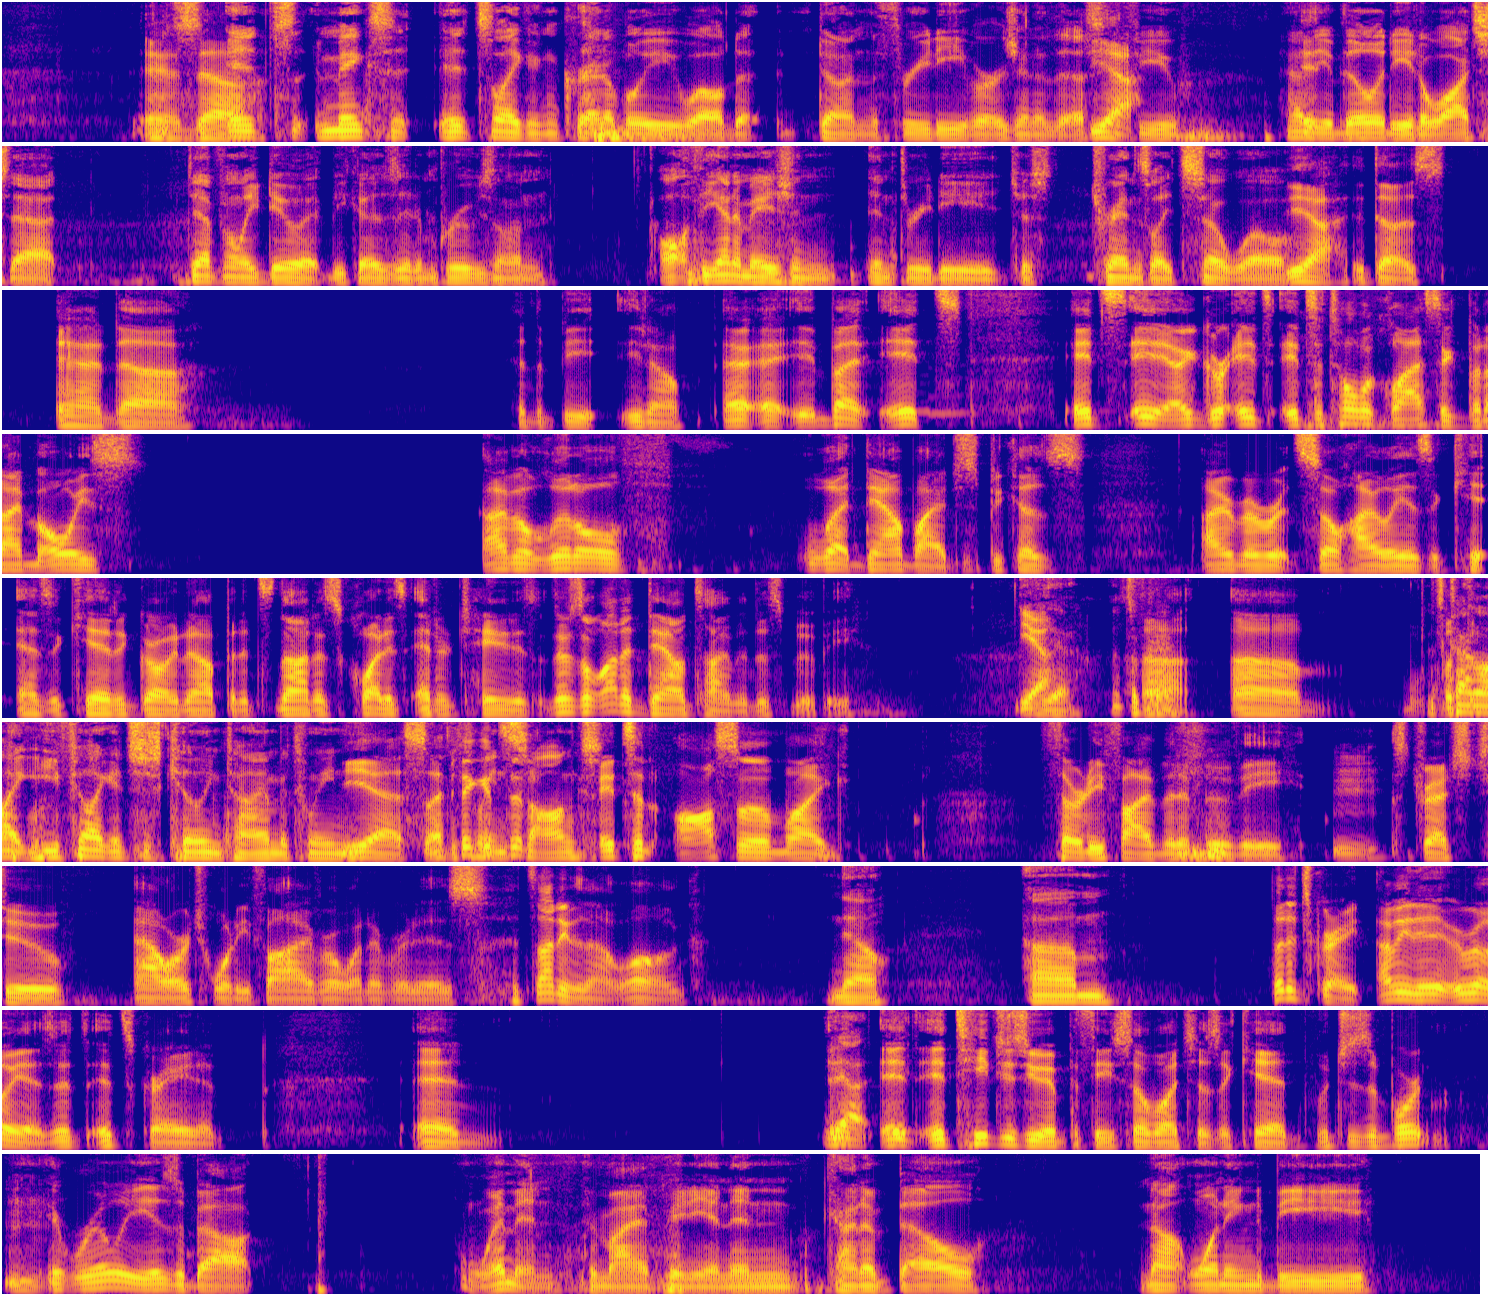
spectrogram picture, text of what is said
and It's, uh, it's it makes it it's like incredibly well d- done the 3D version of this. Yeah. If you have the ability to watch that, definitely do it because it improves on all the animation in 3D. Just translates so well. Yeah, it does, and uh, and the beat, you know, uh, uh, it, but it's it's it, it's it's a total classic. But I'm always I'm a little let down by it just because I remember it so highly as a kid as a kid and growing up, and it's not as quite as entertaining as. There's a lot of downtime in this movie. Yeah, Yeah. that's Okay. fair. Uh, um, It's kind of like you feel like it's just killing time between Yes, I think between it's an, songs. It's an awesome like thirty-five minute movie stretched to hour twenty-five or whatever it is. It's not even that long, no. um, but it's great. I mean, it really is. It's it's great, and and it, Yeah, it, it teaches you empathy so much as a kid, which is important. Mm-hmm. it really is about women, in my opinion, and kind of Belle not wanting to be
